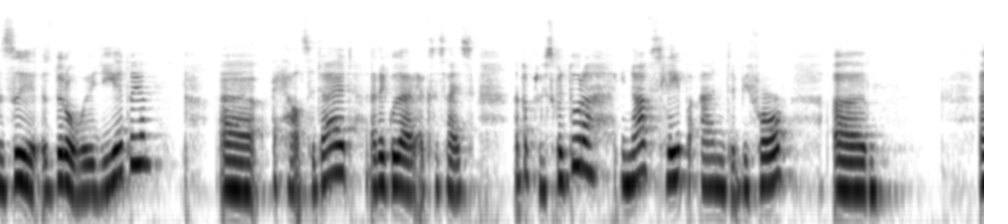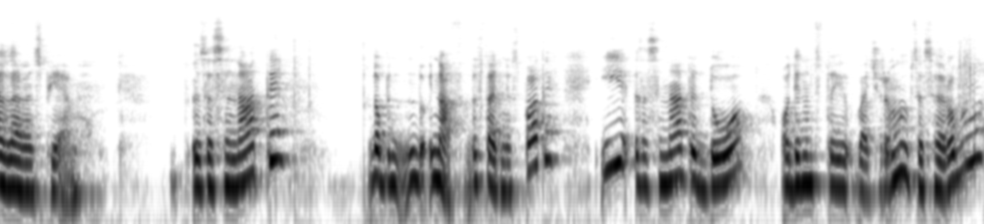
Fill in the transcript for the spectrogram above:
з здоровою дієтою, a healthy diet, regular exercise, Ну, тобто фізкультура, enough sleep and before е, 11 p.m. Засинати, enough, достатньо спати і засинати до 11 вечора. Ми це все робимо.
